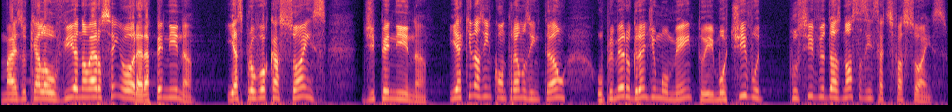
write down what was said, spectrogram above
mas o que ela ouvia não era o Senhor, era Penina e as provocações de Penina. E aqui nós encontramos então o primeiro grande momento e motivo possível das nossas insatisfações.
